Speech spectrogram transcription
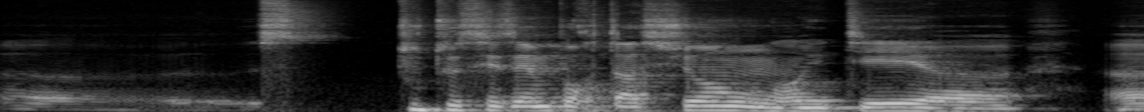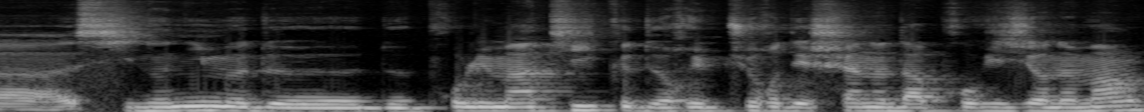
euh, toutes ces importations ont été euh, euh, synonyme de, problématiques de rupture des chaînes d'approvisionnement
